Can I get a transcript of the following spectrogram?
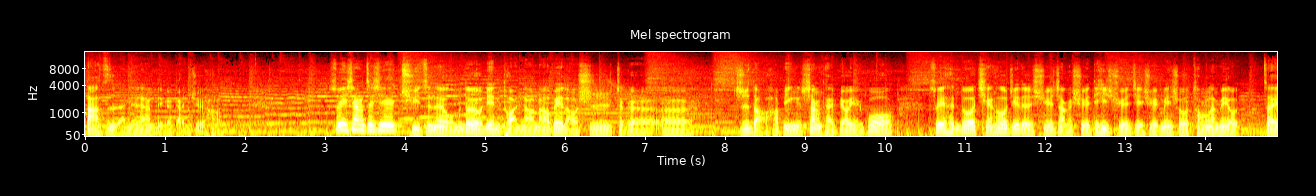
大自然的那样的一个感觉哈。所以像这些曲子呢，我们都有练团呢，然后被老师这个呃指导哈，并上台表演过。所以很多前后届的学长、学弟、学姐、学妹说，从来没有在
